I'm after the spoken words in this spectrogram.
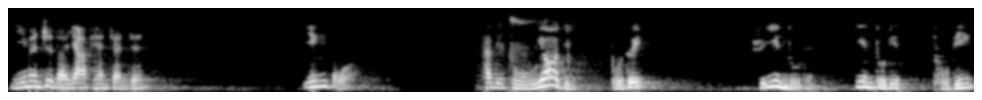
你们知道鸦片战争，英国它的主要的部队是印度的，印度的土兵。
